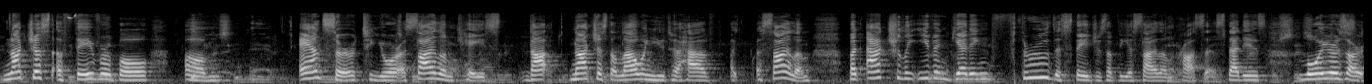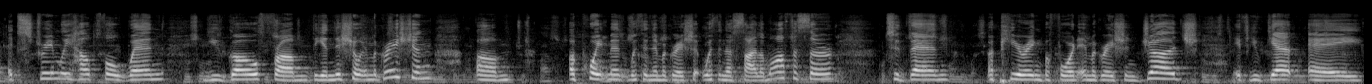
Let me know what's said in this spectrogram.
not just a favorable um, answer to your asylum case, not, not just allowing you to have a- asylum, but actually even getting through the stages of the asylum process. That is, lawyers are extremely helpful when you go from the initial immigration um, appointment with an immigration, with an asylum officer, to then appearing before an immigration judge. If you get a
